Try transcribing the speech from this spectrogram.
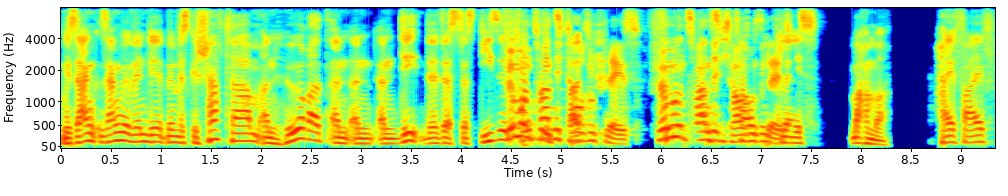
Wir sagen, sagen wir, wenn wir, wenn wir es geschafft haben, an Hörer, an, an, an die, dass, dass diese 25.000 Plays. 25.000 Plays. Plays. Machen wir. High Five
